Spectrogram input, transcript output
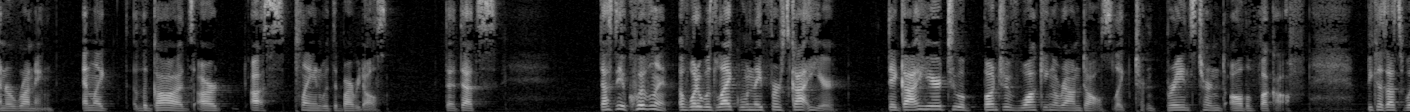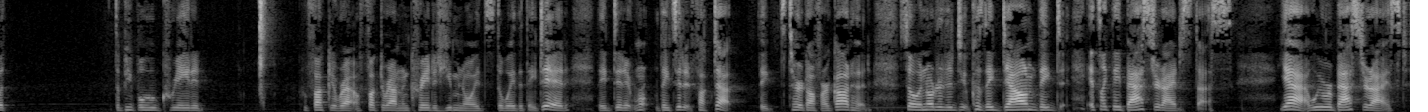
and are running and like the gods are us playing with the barbie dolls that that's that's the equivalent of what it was like when they first got here They got here to a bunch of walking around dolls, like brains turned all the fuck off, because that's what the people who created, who fucked around, fucked around and created humanoids the way that they did. They did it. They did it fucked up. They turned off our godhood. So in order to do, because they down, they it's like they bastardized us. Yeah, we were bastardized.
